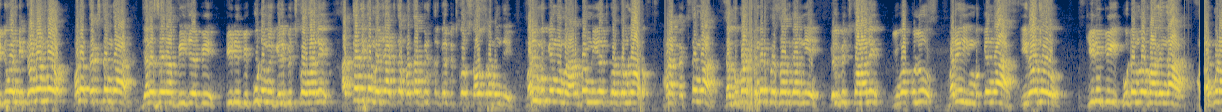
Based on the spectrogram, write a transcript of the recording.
ఇటువంటి క్రమంలో మనం ఖచ్చితంగా జనసేన బీజేపీ టీడీపీ కూటమి గెలిపించుకోవాలి. అత్యధిక మెజార్టీతో ప్రతి అభ్యర్థులు గెలిపించుకోవాల్సిన అవసరం ఉంది. మరి ముఖ్యంగా మన అర్బన్ నియోజకవర్గంలో మన ఖచ్చితంగా దగ్గుపాటి వెంకట ప్రసాద్ గారిని గెలిపించుకోవాలి. యువకులు మరి ముఖ్యంగా ఈ రోజు టీడీపీ కూటమిలో భాగంగా మనం కూడా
